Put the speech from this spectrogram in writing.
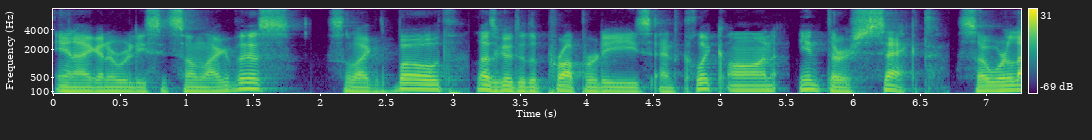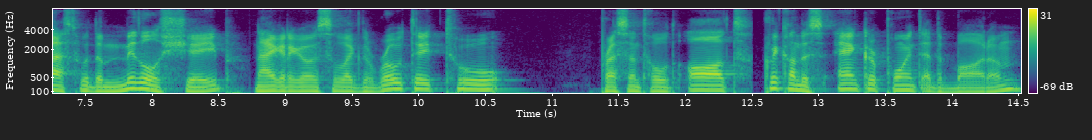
and I'm gonna release it something like this. Select both. Let's go to the properties and click on intersect. So we're left with the middle shape. Now I'm gonna go select the rotate tool, press and hold Alt, click on this anchor point at the bottom,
